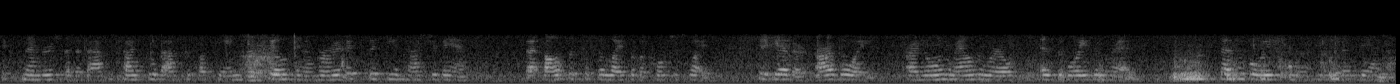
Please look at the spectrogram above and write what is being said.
six members of the Bathurst High School basketball team were killed in a horrific 15-passenger van that also took the life of a coach's wife. Together, our boys are known around the world as the Boys in Red. Seven boys and including Daniel.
